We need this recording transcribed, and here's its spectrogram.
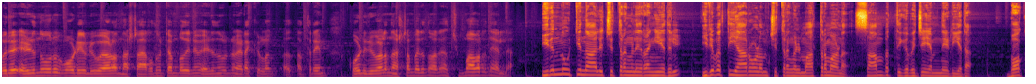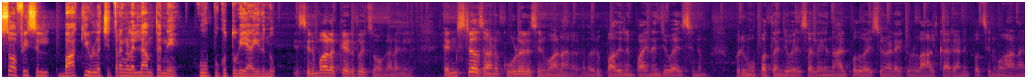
ഒരു എഴുന്നൂറ് കോടി രൂപയോളം നഷ്ടം. അറുന്നൂറ്റമ്പതിനും എഴുന്നൂറിനും ഇടയ്ക്കുള്ള അത്രയും കോടി രൂപയോളം നഷ്ടം വരുന്നു പറഞ്ഞാൽ ചുമ്മാ പറഞ്ഞതല്ല. ഇരുന്നൂറ്റിനാല് ചിത്രങ്ങൾ ഇറങ്ങിയതിൽ ഇരുപത്തിയാറോളം ചിത്രങ്ങൾ മാത്രമാണ് സാമ്പത്തിക വിജയം നേടിയത്. ബോക്സ് ഓഫീസിൽ ബാക്കിയുള്ള ചിത്രങ്ങളെല്ലാം തന്നെ കൂപ്പുകുത്തുകയായിരുന്നു. ഈ സിനിമകളൊക്കെ എടുത്തു വെച്ച് നോക്കുകയാണെങ്കിൽ യങ്സ്റ്റേഴ്സാണ് കൂടുതൽ സിനിമ കാണാൻ ഇറങ്ങുന്നത്. ഒരു പതിനും പതിനഞ്ച് വയസ്സിനും ഒരു മുപ്പത്തഞ്ച് വയസ്സ് അല്ലെങ്കിൽ നാൽപ്പത് വയസ്സിനും ഇടയ്ക്കുള്ള ആൾക്കാരാണ് ഇപ്പോൾ സിനിമ കാണാൻ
